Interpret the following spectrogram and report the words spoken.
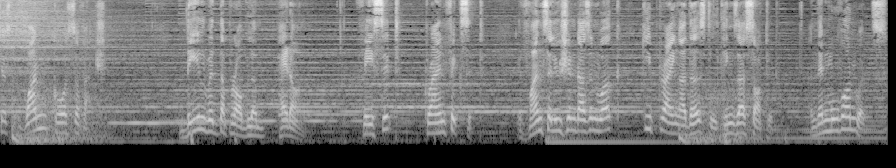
just one course of action. Deal with the problem head on. Face it, try and fix it. If one solution doesn't work, keep trying others till things are sorted, and then move onwards.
